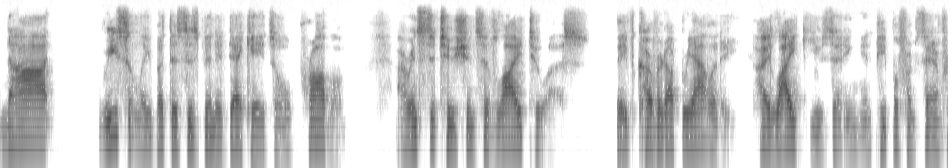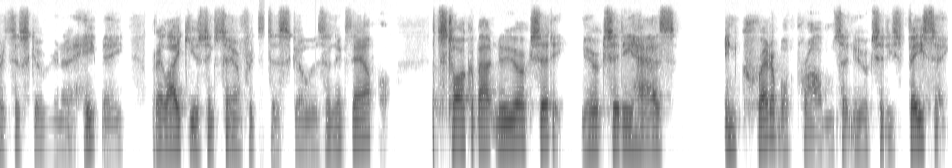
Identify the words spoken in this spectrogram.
not recently, but this has been a decades old problem. Our institutions have lied to us, they've covered up reality. I like using, and people from San Francisco are going to hate me, but I like using San Francisco as an example. Let's talk about New York City. New York City has incredible problems that New York City's facing.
